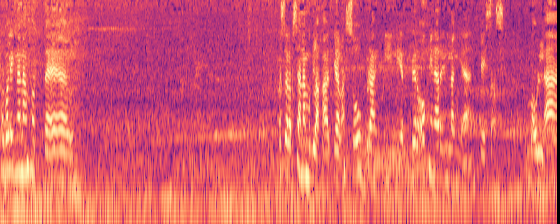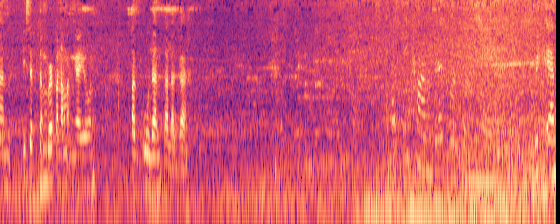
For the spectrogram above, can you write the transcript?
Pabalik na ng hotel. Masarap sana maglakad, kaya lang sobrang init. Pero okay na rin lang yan kaysa maulan. Eh, September pa naman ngayon. Tag-ulan talaga. Almost 800 per. Weekend.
